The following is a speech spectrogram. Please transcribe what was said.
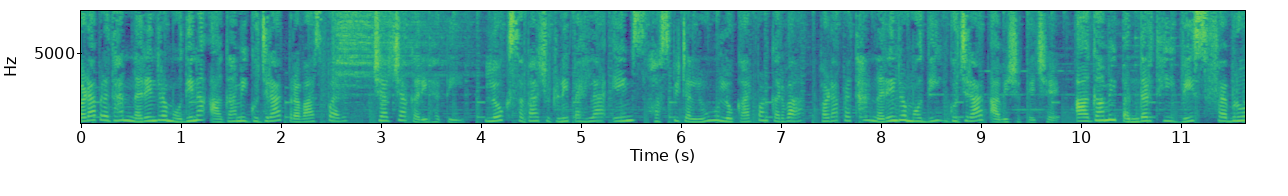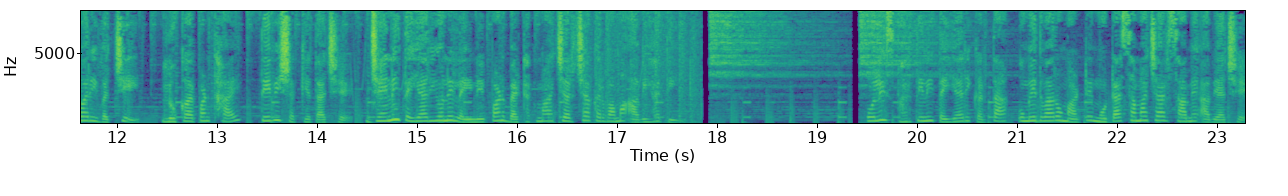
વડાપ્રધાન નરેન્દ્ર મોદીના આગામી ગુજરાત પ્રવાસ પર ચર્ચા કરી હતી. લોકસભા ચૂંટણી પહેલા એમ્સ હોસ્પિટલનું લોકાર્પણ કરવા વડાપ્રધાન નરેન્દ્ર મોદી ગુજરાત આવી શકે છે. આગામી પંદરથી વીસ ફેબ્રુઆરી વચ્ચે લોકાર્પણ થાય તેવી શક્યતા છે. જેની તૈયારીઓને લઈને પણ બેઠકમાં ચર્ચા કરવામાં આવી હતી. પોલીસ ભરતીની તૈયારી કરતા ઉમેદવારો માટે મોટા સમાચાર સામે આવ્યા છે.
